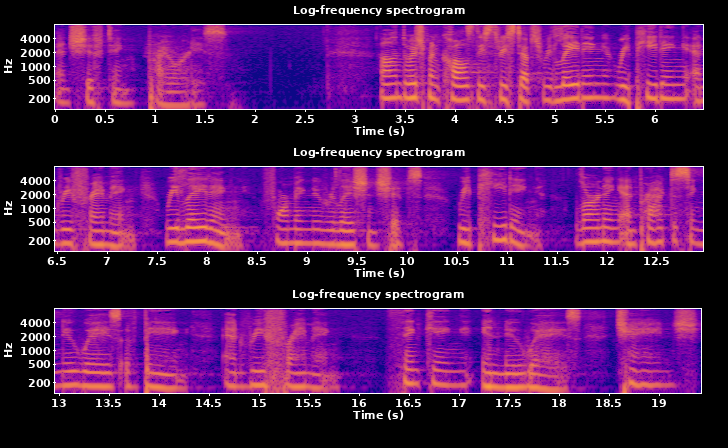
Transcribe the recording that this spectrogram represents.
and shifting priorities. Alan Deutschman calls these three steps relating, repeating, and reframing. Relating, forming new relationships repeating, learning, and practicing new ways of being, and reframing, thinking in new ways. Change,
